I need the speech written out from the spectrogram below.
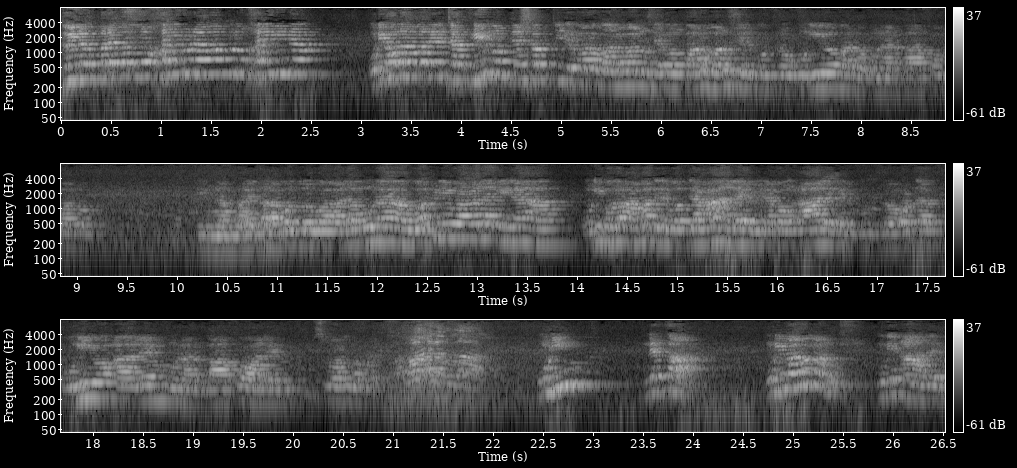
দুই নম্বরে উনি হলো আমাদের জাতির মধ্যে সবচেয়ে বড় ভালো মানুষ এবং ভালো মানুষের পুত্র। উনিও ভালো ওনার বাপও ভালো তিন নম্বরে তারা বলল, ওয়ালামুনা ওয়াবনি ওয়ালামিনা উনি হলো আমাদের মধ্যে আলেম এবং আলেমের পুত্র উনিও আলেম, উনার বাপও আলেম। উনি নেতা, উনি ভালো মানুষ, উনি আলেম।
